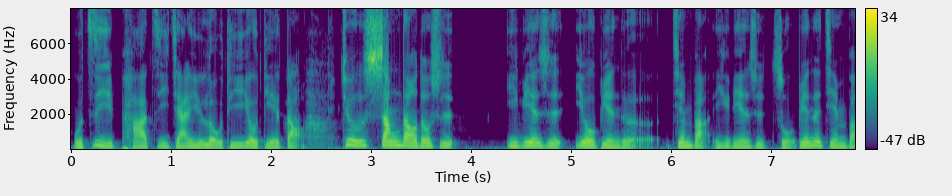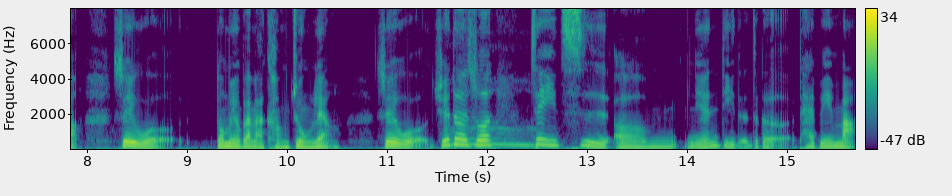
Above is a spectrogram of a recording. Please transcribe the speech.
我自己爬自己家里的楼梯又跌倒，就伤到都是一边是右边的肩膀，一边是左边的肩膀，所以我都没有办法扛重量。所以我觉得说这一次，嗯，年底的这个台北马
